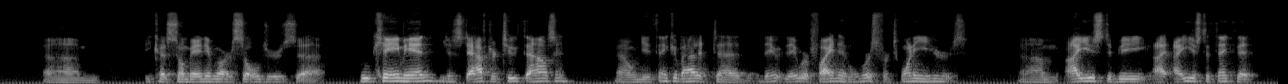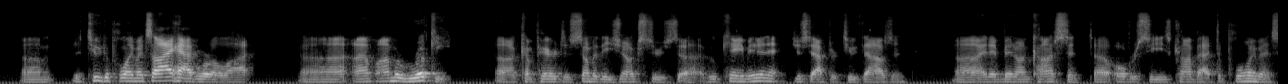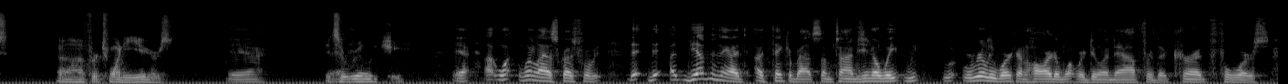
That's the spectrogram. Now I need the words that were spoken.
um, because so many of our soldiers uh, who came in just after 2000 now, when you think about it, uh, they, they were fighting in wars for 20 years. Um, I used to be, I, I used to think that um, the two deployments I had were a lot. Uh, I'm, I'm, a rookie uh, compared to some of these youngsters uh, who came in just after 2000 uh, and have been on constant uh, overseas combat deployments for 20 years. Yeah. It's yeah. a real issue. Yeah. Uh, one, one, last question for you. The, the, uh, the other thing I, I, think about sometimes, you know, we, we, we're really working hard on what we're doing now for the current force.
